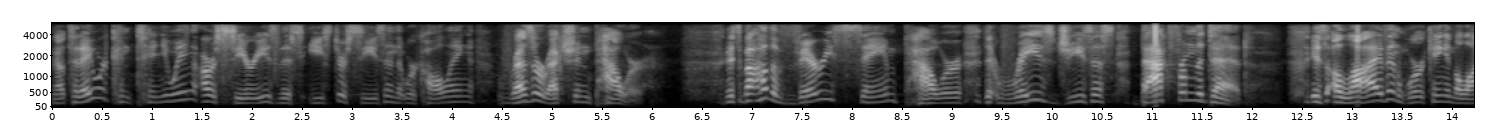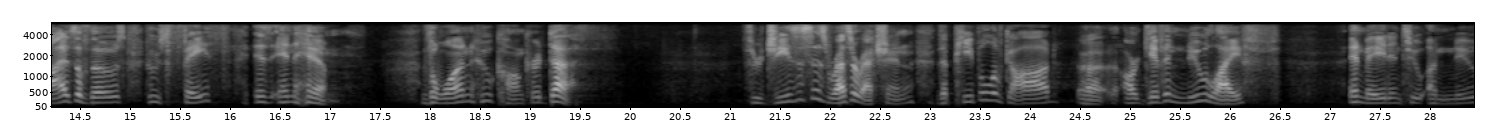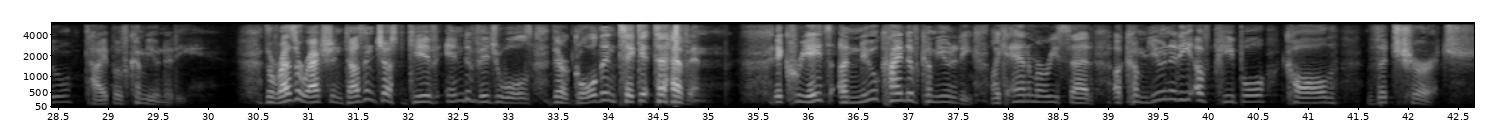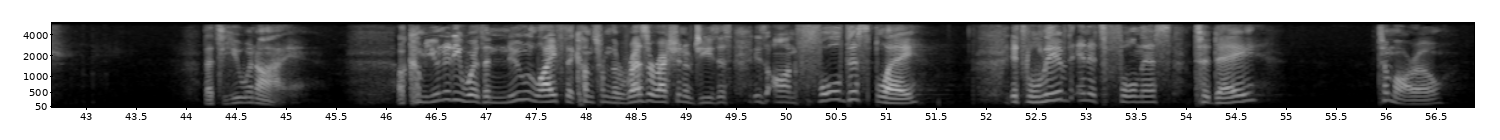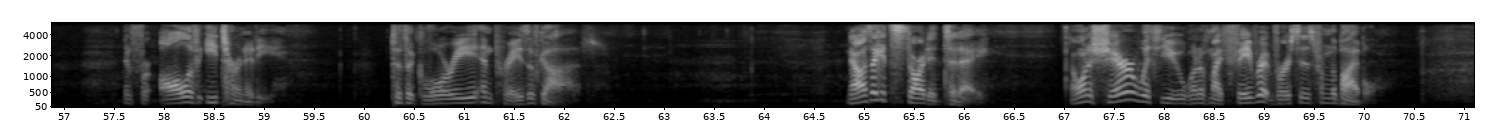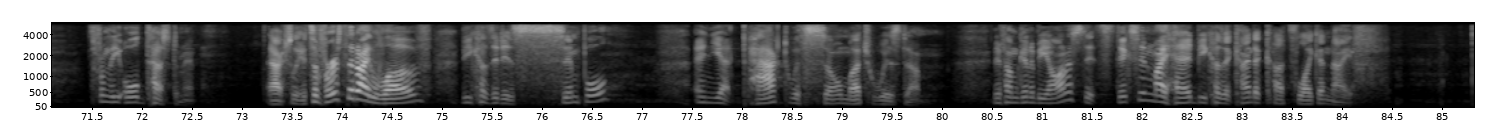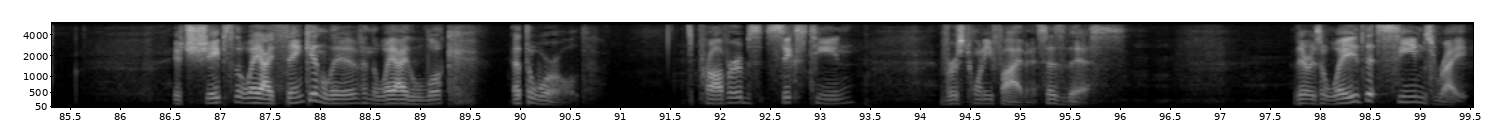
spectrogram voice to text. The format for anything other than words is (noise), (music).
Now, today we're continuing our series this Easter season that we're calling Resurrection Power. And it's about how the very same power that raised Jesus back from the dead is alive and working in the lives of those whose faith is in him, the one who conquered death. Through Jesus' resurrection, the people of God uh, are given new life and made into a new type of community. The resurrection doesn't just give individuals their golden ticket to heaven. It creates a new kind of community. Like Anna Marie said, a community of people called the church. That's you and I. A community where the new life that comes from the resurrection of Jesus is on full display. It's lived in its fullness today, tomorrow, and for all of eternity to the glory and praise of God. Now, as I get started today, I want to share with you one of my favorite verses from the Bible. It's from the Old Testament, actually. It's a verse that I love because it is simple and yet packed with so much wisdom. And if I'm going to be honest, it sticks in my head because it kind of cuts like a knife. It shapes the way I think and live and the way I look at the world. It's Proverbs 16, verse 25, and it says this There is a way that seems right,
